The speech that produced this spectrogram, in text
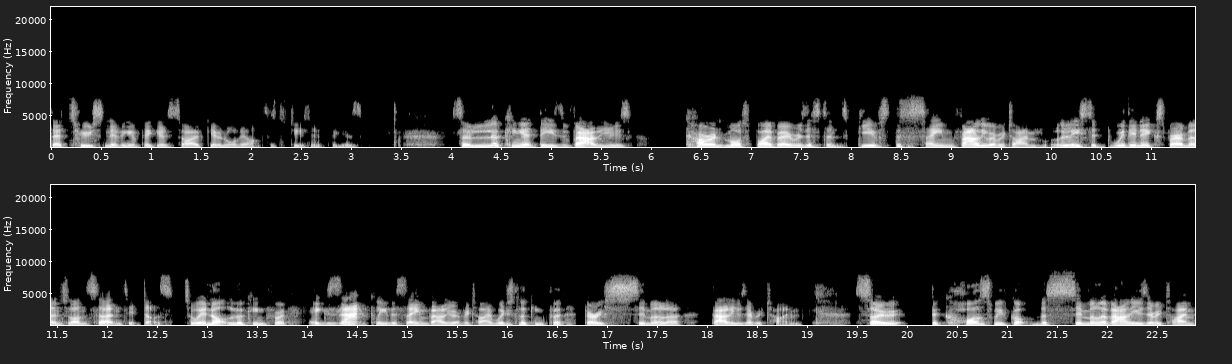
they're two significant figures, so I've given all the answers to two significant figures. So looking at these values, current multiplied by resistance gives the same value every time. At least it, within experimental uncertainty it does. So we're not looking for exactly the same value every time. We're just looking for very similar values every time. So because we've got the similar values every time,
